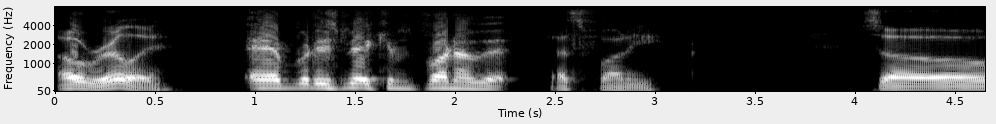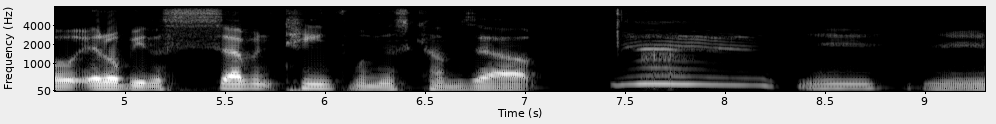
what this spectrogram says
Oh really? Everybody's making fun of it. That's funny. So it'll be the 17th when this comes out. Eh, eh, eh.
